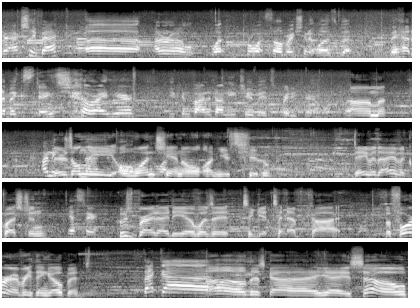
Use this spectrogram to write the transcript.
Yeah, actually back. Uh, I don't know what for what celebration it was, but they had a big stage show right here. You can find it on YouTube. It's pretty terrible. Um, I mean, there's only magical. one channel on YouTube. David, I have a question. Yes, sir. Whose bright idea was it to get to Epcot before everything opened? That guy. Oh, this guy, yay. So,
